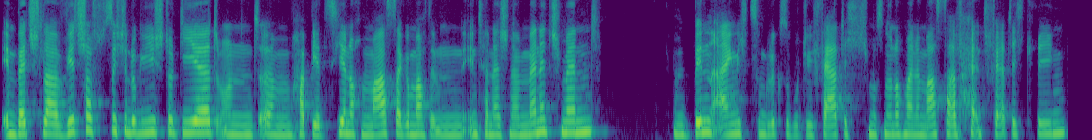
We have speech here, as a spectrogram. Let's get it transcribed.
im Bachelor Wirtschaftspsychologie studiert und ähm, habe jetzt hier noch einen Master gemacht in International Management und bin eigentlich zum Glück so gut wie fertig. Ich muss nur noch meine Masterarbeit fertig kriegen.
